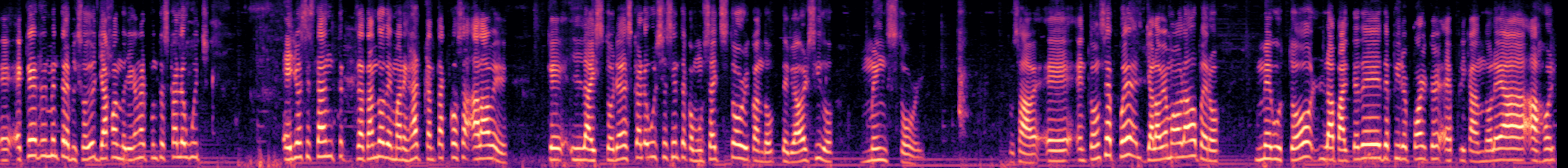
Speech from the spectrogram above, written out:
eh, es que realmente el episodio ya cuando llegan al punto Scarlet Witch, ellos están tr- tratando de manejar tantas cosas a la vez que la historia de Scarlet Witch se siente como un side story cuando debió haber sido main story. Tú sabes. Eh, entonces, pues, ya lo habíamos hablado, pero me gustó la parte de, Peter Parker explicándole a Hulk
